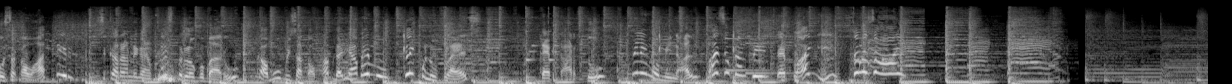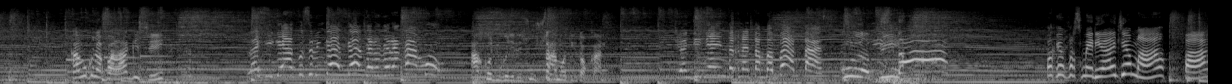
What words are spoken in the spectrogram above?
football. Gak usah khawatir. Sekarang dengan Flash berlogo baru, kamu bisa top up dari HP-mu. Klik menu Flash, tap kartu, pilih nominal, masukkan PIN, tap lagi, selesai. Kamu kenapa lagi sih? Lagi gak aku sering gagal gara-gara kamu. Aku juga jadi susah mau tiktokan. Janjinya internet tambah batas. Aku lebih. Pakai First Media aja, Ma, Pa.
